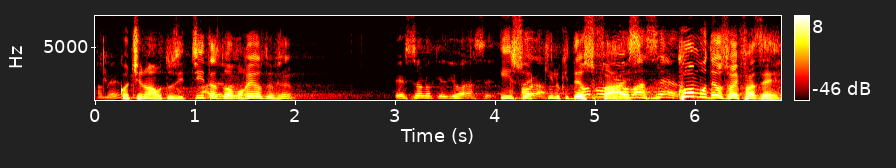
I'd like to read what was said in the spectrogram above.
Amén. Continuamos, dos hititas, do amorreus. do- Eso es lo que Dios hace. Isso é aquilo que Deus ¿cómo faz. Como Deus vai fazer?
